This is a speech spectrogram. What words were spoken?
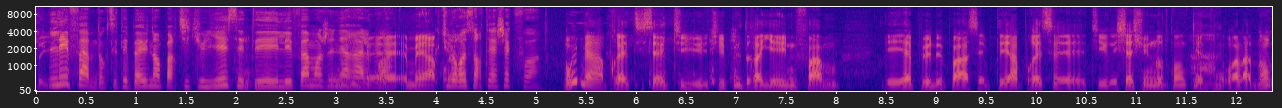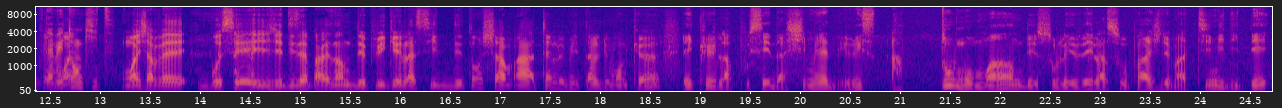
Les femmes, donc c'était pas une en particulier, c'était les femmes en général, quoi. tu le ressortais à chaque fois. Oui, mais après, tu sais, tu, tu peux draguer une femme et elle peut ne pas accepter. Après, tu recherches une autre conquête. Ah. Voilà. Donc, tu avais ton kit. Moi, j'avais bossé et je disais, par exemple, depuis que l'acide de ton charme a atteint le métal de mon cœur et que la poussée d'Archimède risque à tout moment de soulever la soupage de ma timidité,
